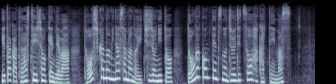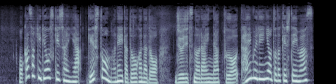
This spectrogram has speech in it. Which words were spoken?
豊かトラスティ証券では投資家の皆様の一助にと動画コンテンツの充実を図っています。岡崎良介さんやゲストを招いた動画など充実のラインナップをタイムリーにお届けしています。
